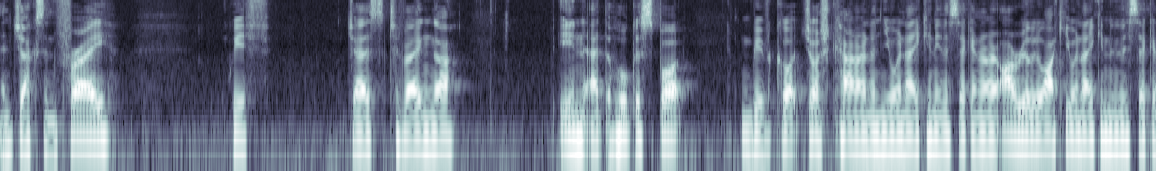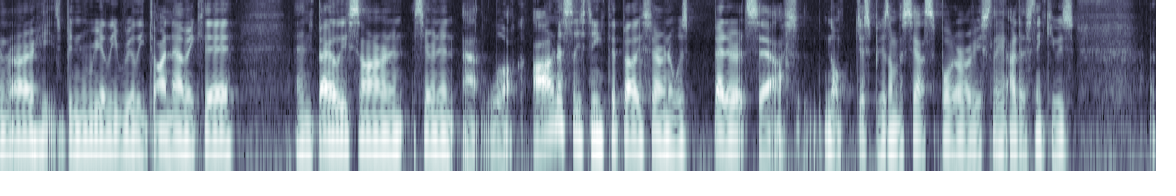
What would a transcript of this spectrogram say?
and Jackson Frey, with Jazz Tevaga in at the hooker spot. We've got Josh Curran and Euan Aitken in the second row. I really like Euan Aitken in the second row. He's been really, really dynamic there. And Bayley Sironen at lock. I honestly think that Bayley Sironen was better at South. Not just because I'm a South supporter, obviously. I just think he was a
